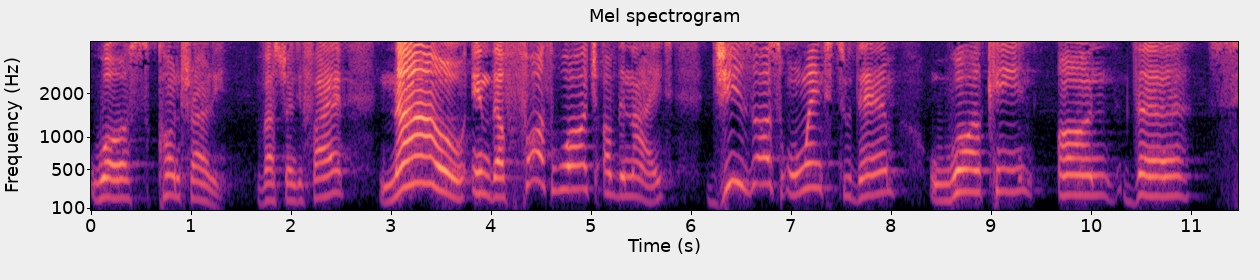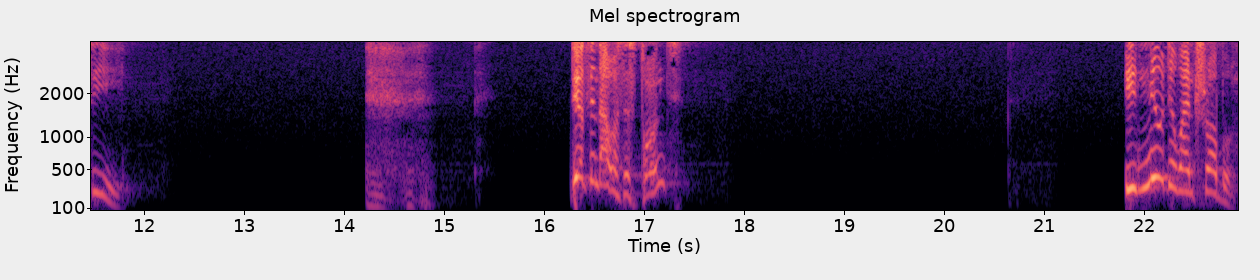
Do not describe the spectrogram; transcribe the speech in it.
was contrary. Verse 25. Now, in the fourth watch of the night, Jesus went to them walking on the sea. Do you think that was a stunt? He knew they were in trouble.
